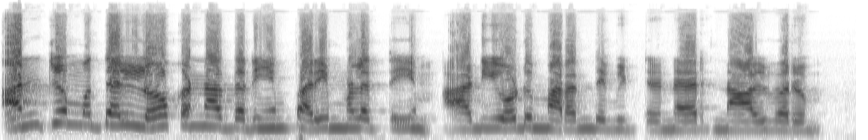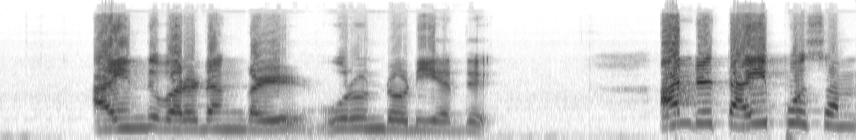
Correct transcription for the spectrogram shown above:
அன்று முதல் லோகநாதனையும் பரிமளத்தையும் அடியோடு மறந்து விட்டனர் நால்வரும். ஐந்து வருடங்கள் உருண்டோடியது. அன்று தைப்பூசம்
